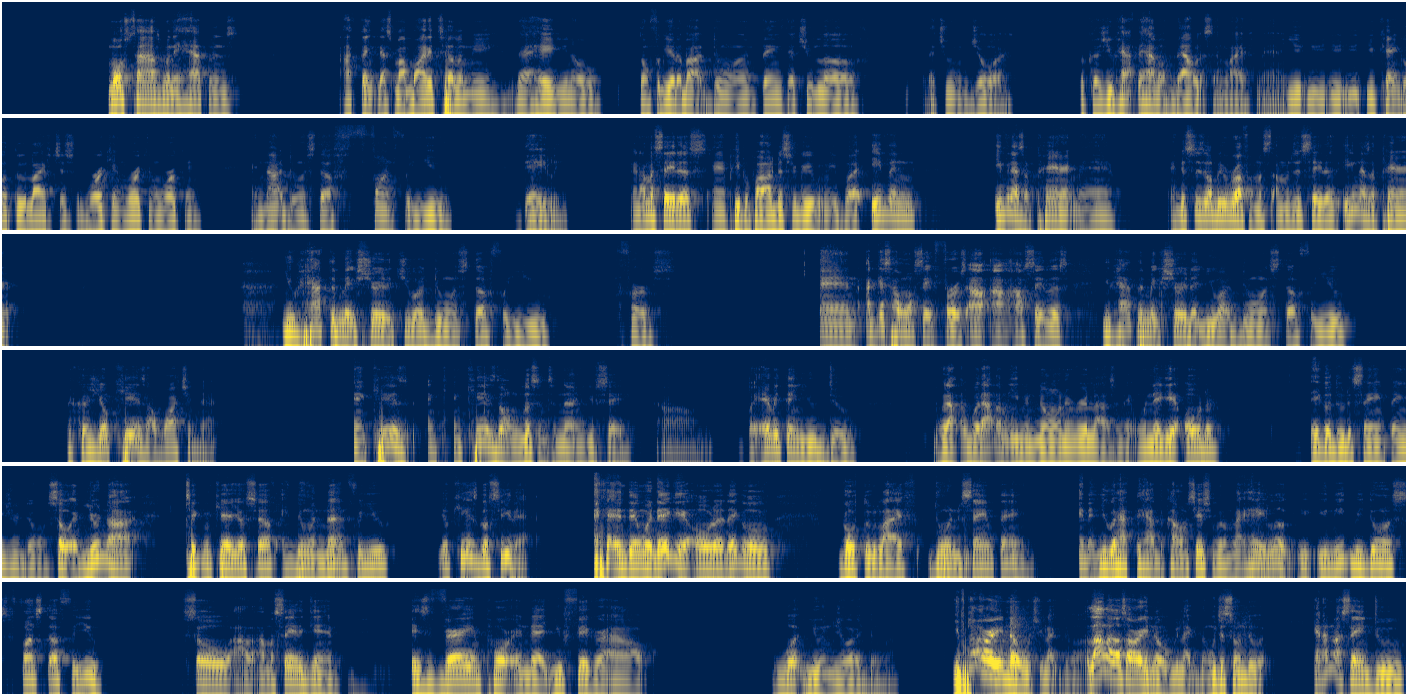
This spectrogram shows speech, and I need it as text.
most times when it happens, I think that's my body telling me that, hey, you know, don't forget about doing things that you love, that you enjoy. Because you have to have a balance in life, man. You you you you can't go through life just working, working, working and not doing stuff fun for you daily. And I'm gonna say this, and people probably disagree with me, but even even as a parent, man, and this is gonna be rough. I'm gonna, I'm gonna just say this. Even as a parent, you have to make sure that you are doing stuff for you first. And I guess I won't say first. I'll, I'll, say this: you have to make sure that you are doing stuff for you because your kids are watching that. And kids and, and kids don't listen to nothing you say. Um, but everything you do without without them even knowing and realizing it when they get older they go do the same things you're doing. So if you're not taking care of yourself and doing nothing for you your kids go see that. And then when they get older they go go through life doing the same thing and then you're gonna have to have the conversation with them like hey look you, you need to be doing fun stuff for you so I, i'm gonna say it again it's very important that you figure out what you enjoy doing. You probably already know what you like doing. A lot of us already know what we like doing. We just don't do it. And I'm not saying do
